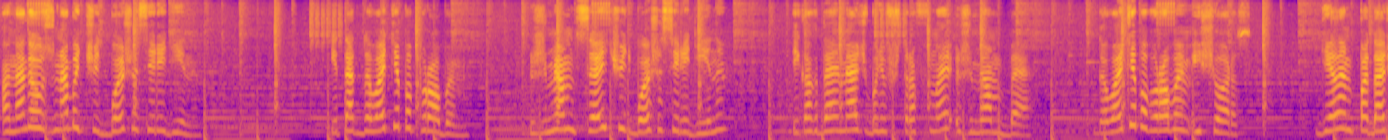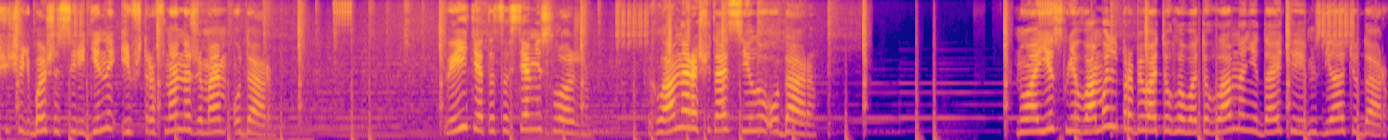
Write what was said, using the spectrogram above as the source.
Она должна быть чуть больше середины. Итак, давайте попробуем. Жмем C чуть больше середины. И когда мяч будет в штрафной, жмем B. Давайте попробуем еще раз. Делаем подачу чуть больше середины и в штрафной нажимаем удар. Видите, это совсем не сложно. Главное рассчитать силу удара. Ну а если вам будет пробивать угловой, то главное не дайте им сделать удар.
